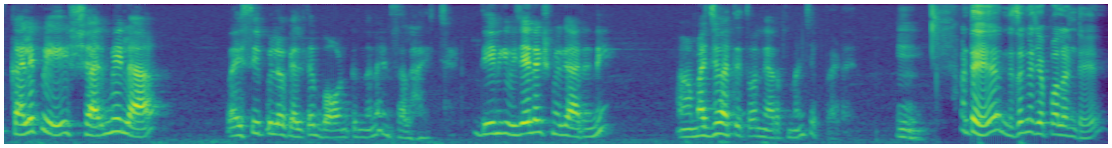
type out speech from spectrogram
కలిపి షర్మిల వైసీపీలోకి వెళ్తే బాగుంటుందని ఆయన సలహా ఇచ్చాడు. దీనికి విజయలక్ష్మి గారిని ఆ, మధ్యవర్తిత్వం నేర్పమని చెప్పాడు ఆయన. అంటే నిజంగా చెప్పాలంటే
